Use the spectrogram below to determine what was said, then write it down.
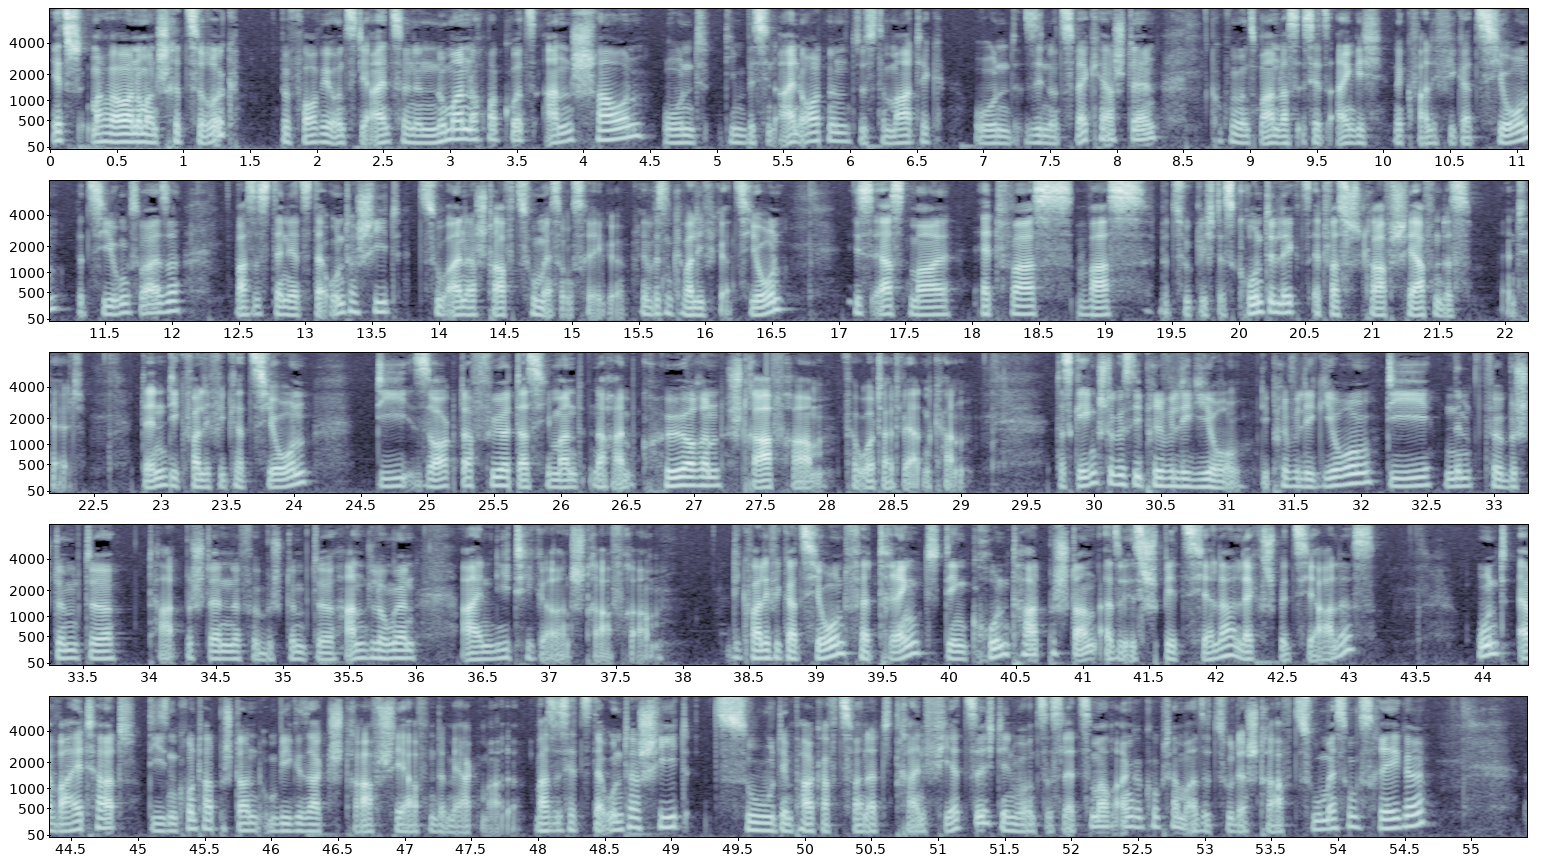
Jetzt machen wir aber nochmal einen Schritt zurück bevor wir uns die einzelnen Nummern nochmal kurz anschauen und die ein bisschen einordnen, Systematik und Sinn und Zweck herstellen, gucken wir uns mal an, was ist jetzt eigentlich eine Qualifikation, beziehungsweise was ist denn jetzt der Unterschied zu einer Strafzumessungsregel? Wir wissen, Qualifikation ist erstmal etwas, was bezüglich des Grunddelikts etwas Strafschärfendes enthält. Denn die Qualifikation, die sorgt dafür, dass jemand nach einem höheren Strafrahmen verurteilt werden kann. Das Gegenstück ist die Privilegierung. Die Privilegierung, die nimmt für bestimmte Tatbestände, für bestimmte Handlungen einen niedrigeren Strafrahmen. Die Qualifikation verdrängt den Grundtatbestand, also ist spezieller, lex specialis, und erweitert diesen Grundtatbestand um, wie gesagt, strafschärfende Merkmale. Was ist jetzt der Unterschied zu dem Paragraph 243, den wir uns das letzte Mal auch angeguckt haben, also zu der Strafzumessungsregel?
